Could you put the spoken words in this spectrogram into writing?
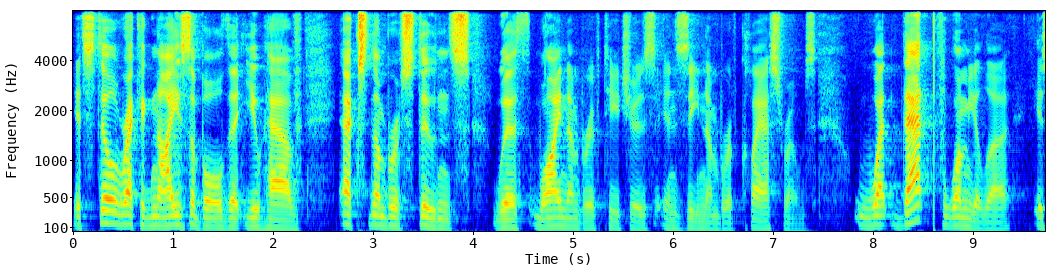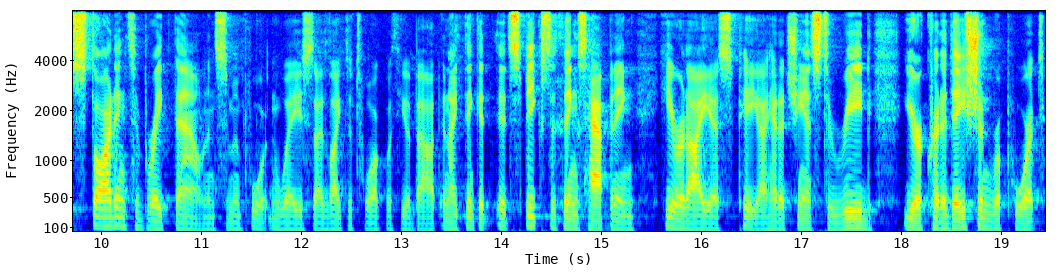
it's still recognizable that you have X number of students with Y number of teachers in Z number of classrooms. What that formula is starting to break down in some important ways that I'd like to talk with you about. And I think it, it speaks to things happening here at ISP. I had a chance to read your accreditation report.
